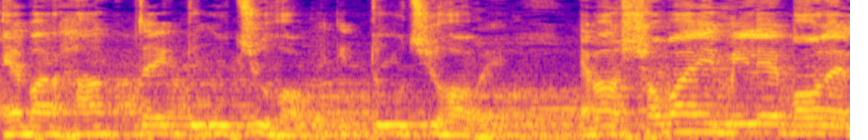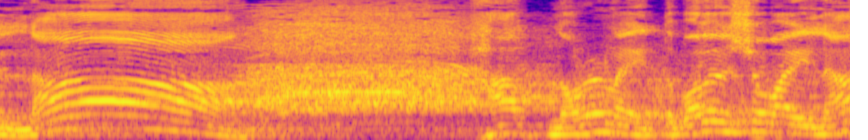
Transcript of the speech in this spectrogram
এবার হাতটা একটু উঁচু হবে, একটু উঁচু হবে। এবার সবাই মিলে বলেন না। নড়ে নাই তো, বলেন সবাই না।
